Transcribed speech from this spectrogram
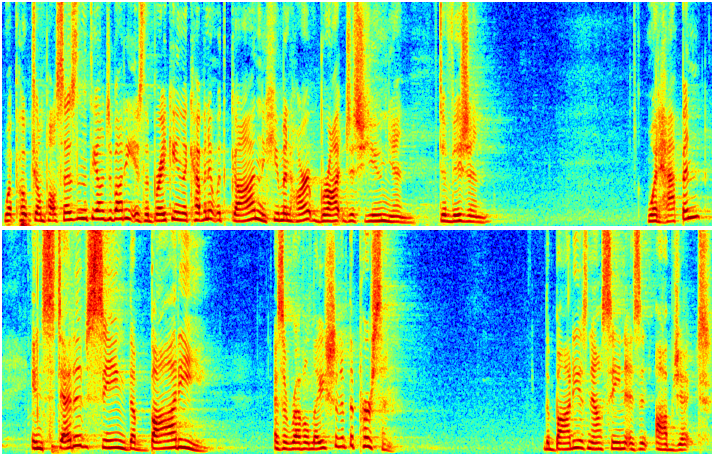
What Pope John Paul says in the Theology of the Body is the breaking of the covenant with God and the human heart brought disunion, division. What happened? Instead of seeing the body as a revelation of the person, the body is now seen as an object.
